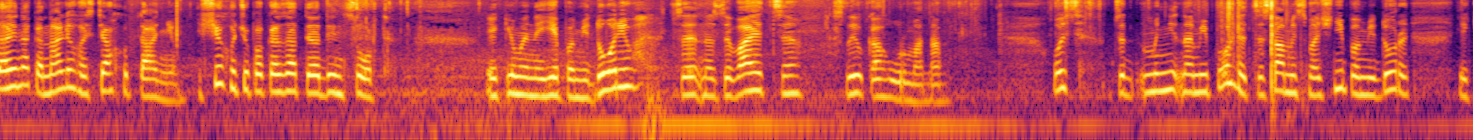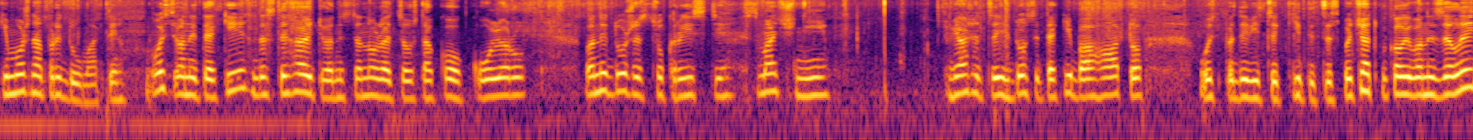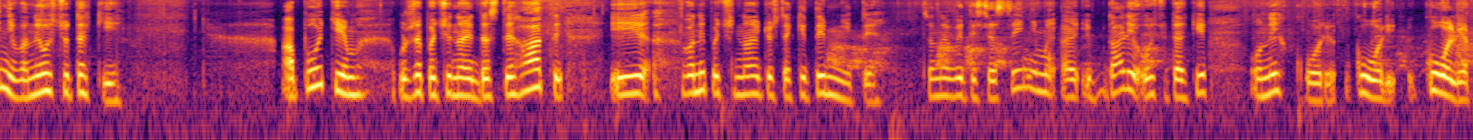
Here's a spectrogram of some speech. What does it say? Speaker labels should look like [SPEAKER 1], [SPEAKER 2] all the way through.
[SPEAKER 1] Вітаю на каналі в гостях у Тані. Ще хочу показати один сорт, який у мене є помідорів. Це називається сливка гурмана. Ось це на мій погляд, це самі смачні помідори, які можна придумати. Ось вони такі, достигають, вони становляться ось такого кольору. Вони дуже цукристі, смачні. В'яжеться їх досить таки багато. Ось подивіться, кітиці. Спочатку, коли вони зелені, вони ось отакі. А потім вже починають достигати і вони починають ось такі темніти. Становитися синіми, а і далі ось такі у них корі, корі, колір.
